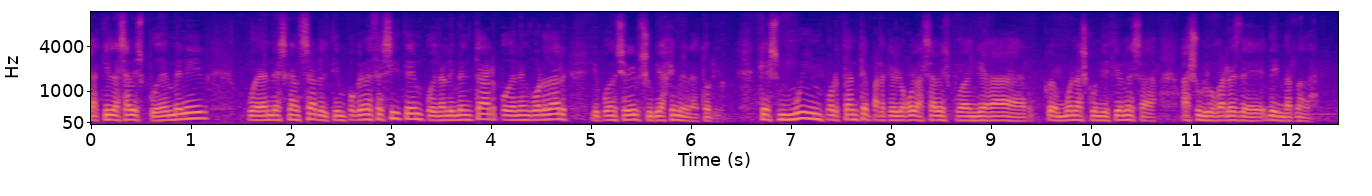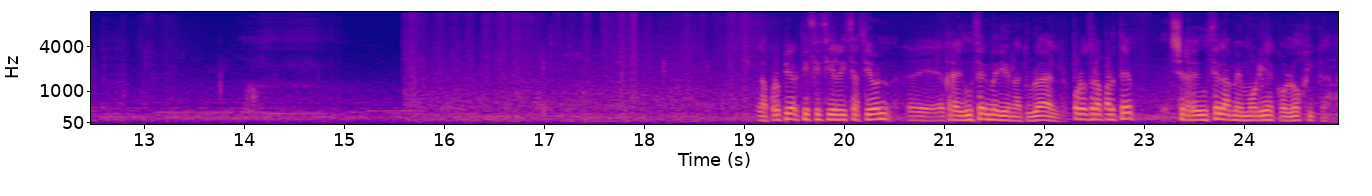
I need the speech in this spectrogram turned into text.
Aquí las aves pueden venir, pueden descansar el tiempo que necesiten, pueden alimentar, pueden engordar y pueden seguir su viaje migratorio, que es muy importante para que luego las aves puedan llegar con buenas condiciones a, a sus lugares de, de invernada. La propia artificialización eh, reduce el medio natural. Por otra parte, se reduce la memoria ecológica.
